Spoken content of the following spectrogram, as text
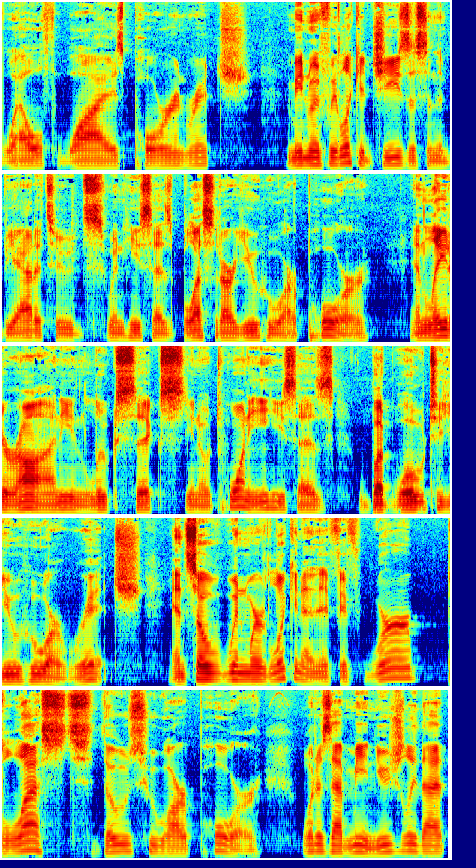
wealth wise, poor and rich? I mean, if we look at Jesus in the Beatitudes, when he says, Blessed are you who are poor, and later on in Luke 6, you know, 20, he says, But woe to you who are rich. And so when we're looking at it, if, if we're blessed, those who are poor, what does that mean? Usually that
